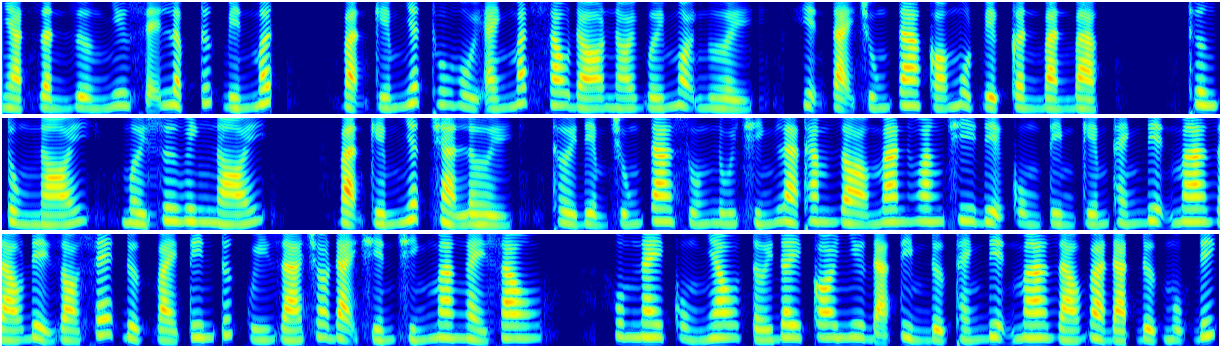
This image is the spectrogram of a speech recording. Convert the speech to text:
nhạt dần dường như sẽ lập tức biến mất. Vạn kiếm nhất thu hồi ánh mắt sau đó nói với mọi người, hiện tại chúng ta có một việc cần bàn bạc. Thương Tùng nói, mời sư vinh nói. Vạn kiếm nhất trả lời, thời điểm chúng ta xuống núi chính là thăm dò man hoang chi địa cùng tìm kiếm thánh điện ma giáo để dò xét được vài tin tức quý giá cho đại chiến chính ma ngày sau. Hôm nay cùng nhau tới đây coi như đã tìm được thánh điện ma giáo và đạt được mục đích.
